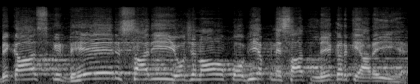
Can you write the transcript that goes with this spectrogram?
विकास की ढेर सारी योजनाओं को भी अपने साथ लेकर के आ रही है।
